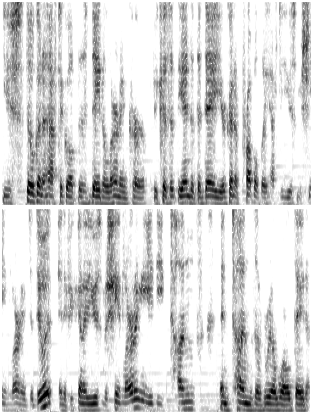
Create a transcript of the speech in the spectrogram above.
you're still going to have to go up this data learning curve because at the end of the day, you're going to probably have to use machine learning to do it. And if you're going to use machine learning, you need tons and tons of real world data.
